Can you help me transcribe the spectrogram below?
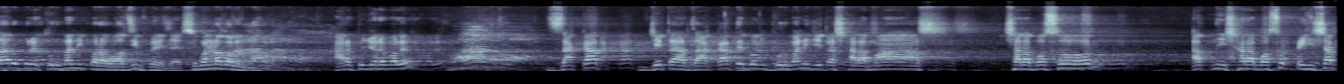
তার উপরে কুরবানি করা ওয়াজিব হয়ে যায়। সুবর্ণা বলেন না। আর একটু জোরে বলেন। জাকাত যেটা জাকাত এবং কুরবানি যেটা সারা মাস, সারা বছর, আপনি সারা বছরটা হিসাব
